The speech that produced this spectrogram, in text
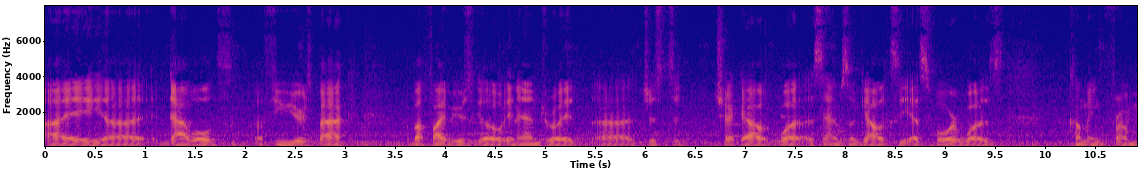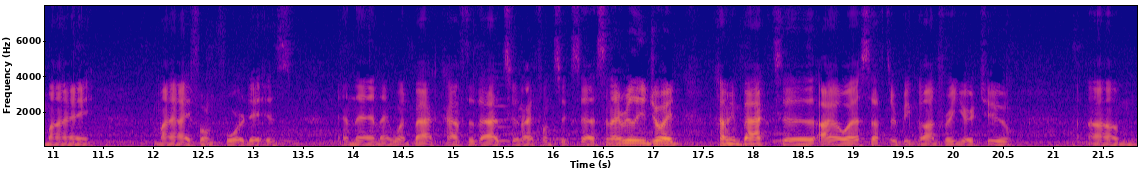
I uh, dabbled a few years back, about five years ago, in Android uh, just to check out what a Samsung Galaxy S4 was coming from my my iPhone 4 days. And then I went back after that to an iPhone 6s. And I really enjoyed coming back to iOS after being gone for a year or two. Um,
